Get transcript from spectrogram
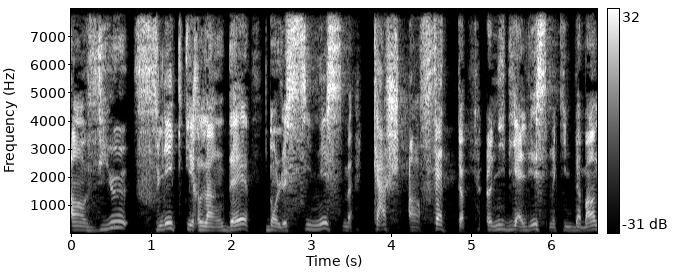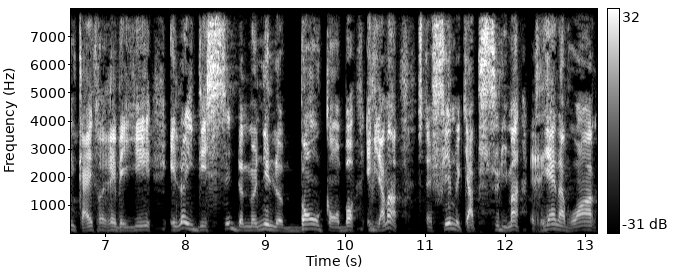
en vieux flic irlandais dont le cynisme cache en fait un idéalisme qui ne demande qu'à être réveillé. Et là, il décide de mener le bon combat. Évidemment, c'est un film qui a absolument rien à voir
